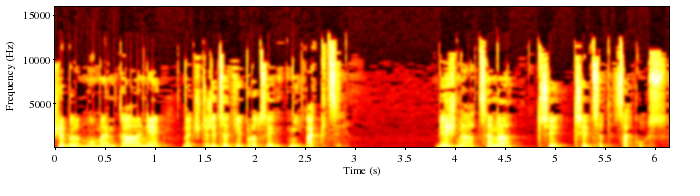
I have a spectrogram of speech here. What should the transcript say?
že byl momentálně ve 40% akci. Běžná cena 3,30 za kus.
